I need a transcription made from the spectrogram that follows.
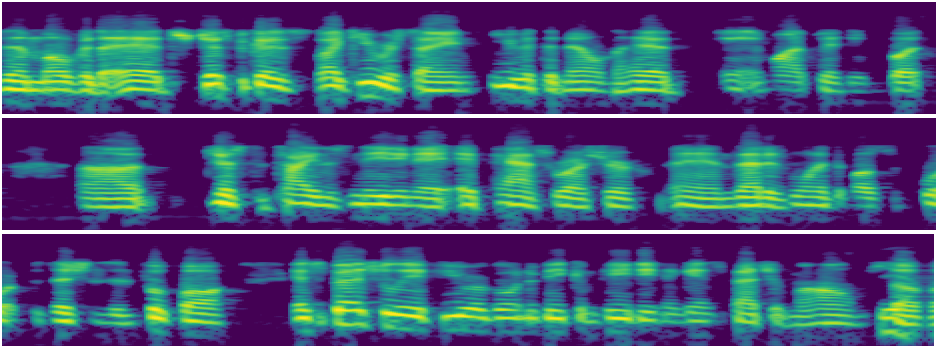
them over the edge, just because, like you were saying, you hit the nail on the head, in my opinion. But uh, just the Titans needing a, a pass rusher, and that is one of the most important positions in football, especially if you are going to be competing against Patrick Mahomes. Yeah. So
